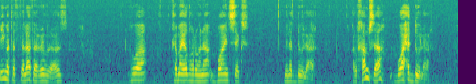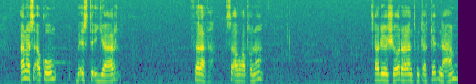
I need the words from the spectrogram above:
قيمة الثلاثة referrals هو كما يظهر هنا point six من الدولار. الخمسة بواحد دولار. أنا سأقوم باستئجار ثلاثة. سأضغط هنا. Are you sure هل أنت متأكد؟ نعم.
